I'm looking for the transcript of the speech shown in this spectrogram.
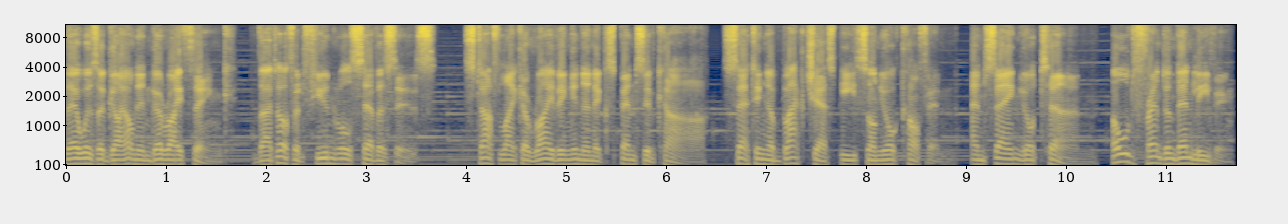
There was a guy on Inga I think, that offered funeral services. Stuff like arriving in an expensive car, setting a black chess piece on your coffin, and saying your turn, old friend and then leaving.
